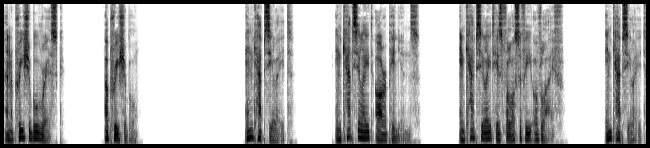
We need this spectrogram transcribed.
An appreciable risk. Appreciable. Encapsulate. Encapsulate our opinions. Encapsulate his philosophy of life. Encapsulate.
